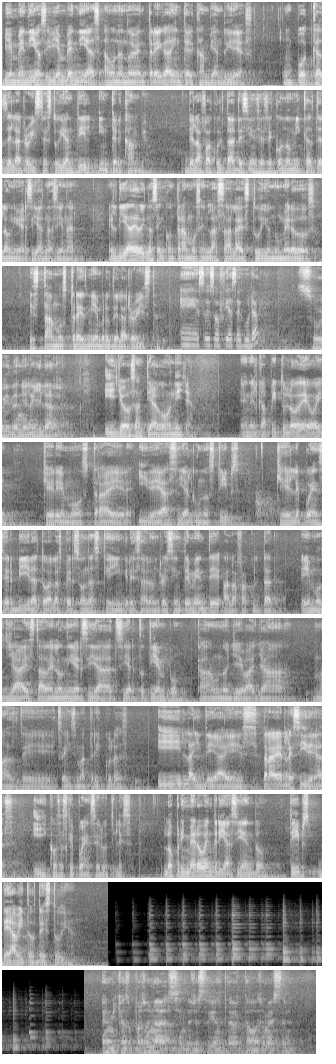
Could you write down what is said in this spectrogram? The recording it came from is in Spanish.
Bienvenidos y bienvenidas a una nueva entrega de Intercambiando Ideas, un podcast de la revista estudiantil Intercambio, de la Facultad de Ciencias Económicas de la Universidad Nacional. El día de hoy nos encontramos en la sala de estudio número 2. Estamos tres miembros de la revista. Eh, soy Sofía Segura. Soy Daniel Aguilar. Y yo, Santiago Onilla. En el capítulo de hoy queremos traer ideas y algunos tips que le pueden servir a todas las personas que ingresaron recientemente a la facultad. Hemos ya estado en la universidad cierto tiempo, cada uno lleva ya más de seis matrículas y la idea es traerles ideas y cosas que pueden ser útiles. Lo primero vendría siendo tips de hábitos de estudio. Caso personal, siendo yo estudiante de octavo semestre,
